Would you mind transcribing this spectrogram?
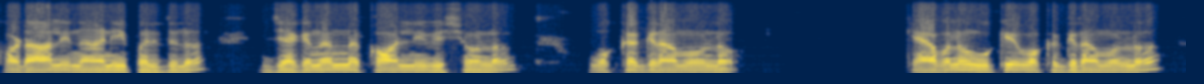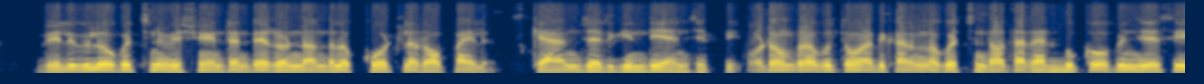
కొడాలి నాని పరిధిలో జగనన్న కాలనీ విషయంలో ఒక్క గ్రామంలో కేవలం ఒకే ఒక గ్రామంలో వెలుగులోకి వచ్చిన విషయం ఏంటంటే రెండు వందల కోట్ల రూపాయలు స్కామ్ జరిగింది అని చెప్పి. కూటమి ప్రభుత్వం అధికారంలోకి వచ్చిన తర్వాత రెడ్ బుక్ ఓపెన్ చేసి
